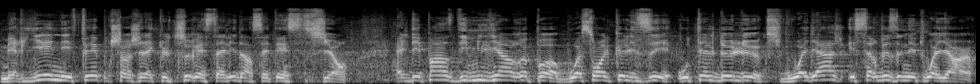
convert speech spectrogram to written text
mais rien n'est fait pour changer la culture installée dans cette institution. Elle dépense des millions en repas, boissons alcoolisées, hôtels de luxe, voyages et services de nettoyeurs.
